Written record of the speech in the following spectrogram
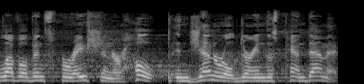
level of inspiration or hope in general during this pandemic.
